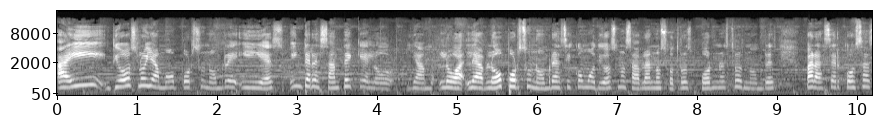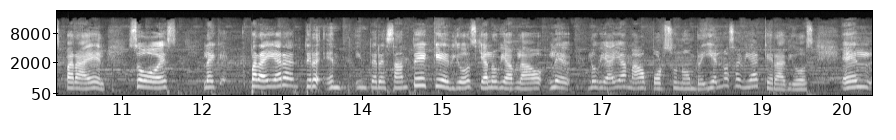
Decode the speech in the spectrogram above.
ahí Dios lo llamó por su nombre y es interesante que lo, llamó- lo- le habló por su nombre, así como Dios nos habla a nosotros por nuestros nombres para hacer cosas para Él. So es, like, para ella era inter- in- interesante que Dios ya lo había hablado, le, lo había llamado por su nombre y él no sabía que era Dios. Él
